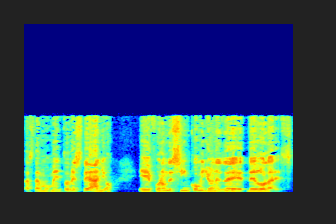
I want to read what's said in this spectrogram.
hasta el momento en este año. Eh, fueron de 5 millones de, dólares.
